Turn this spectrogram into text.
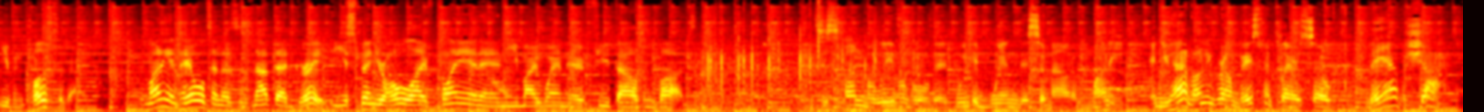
even close to that. The money in table tennis is not that great. You spend your whole life playing and you might win a few thousand bucks. It's just unbelievable that we could win this amount of money. And you have underground basement players, so they have a shot.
